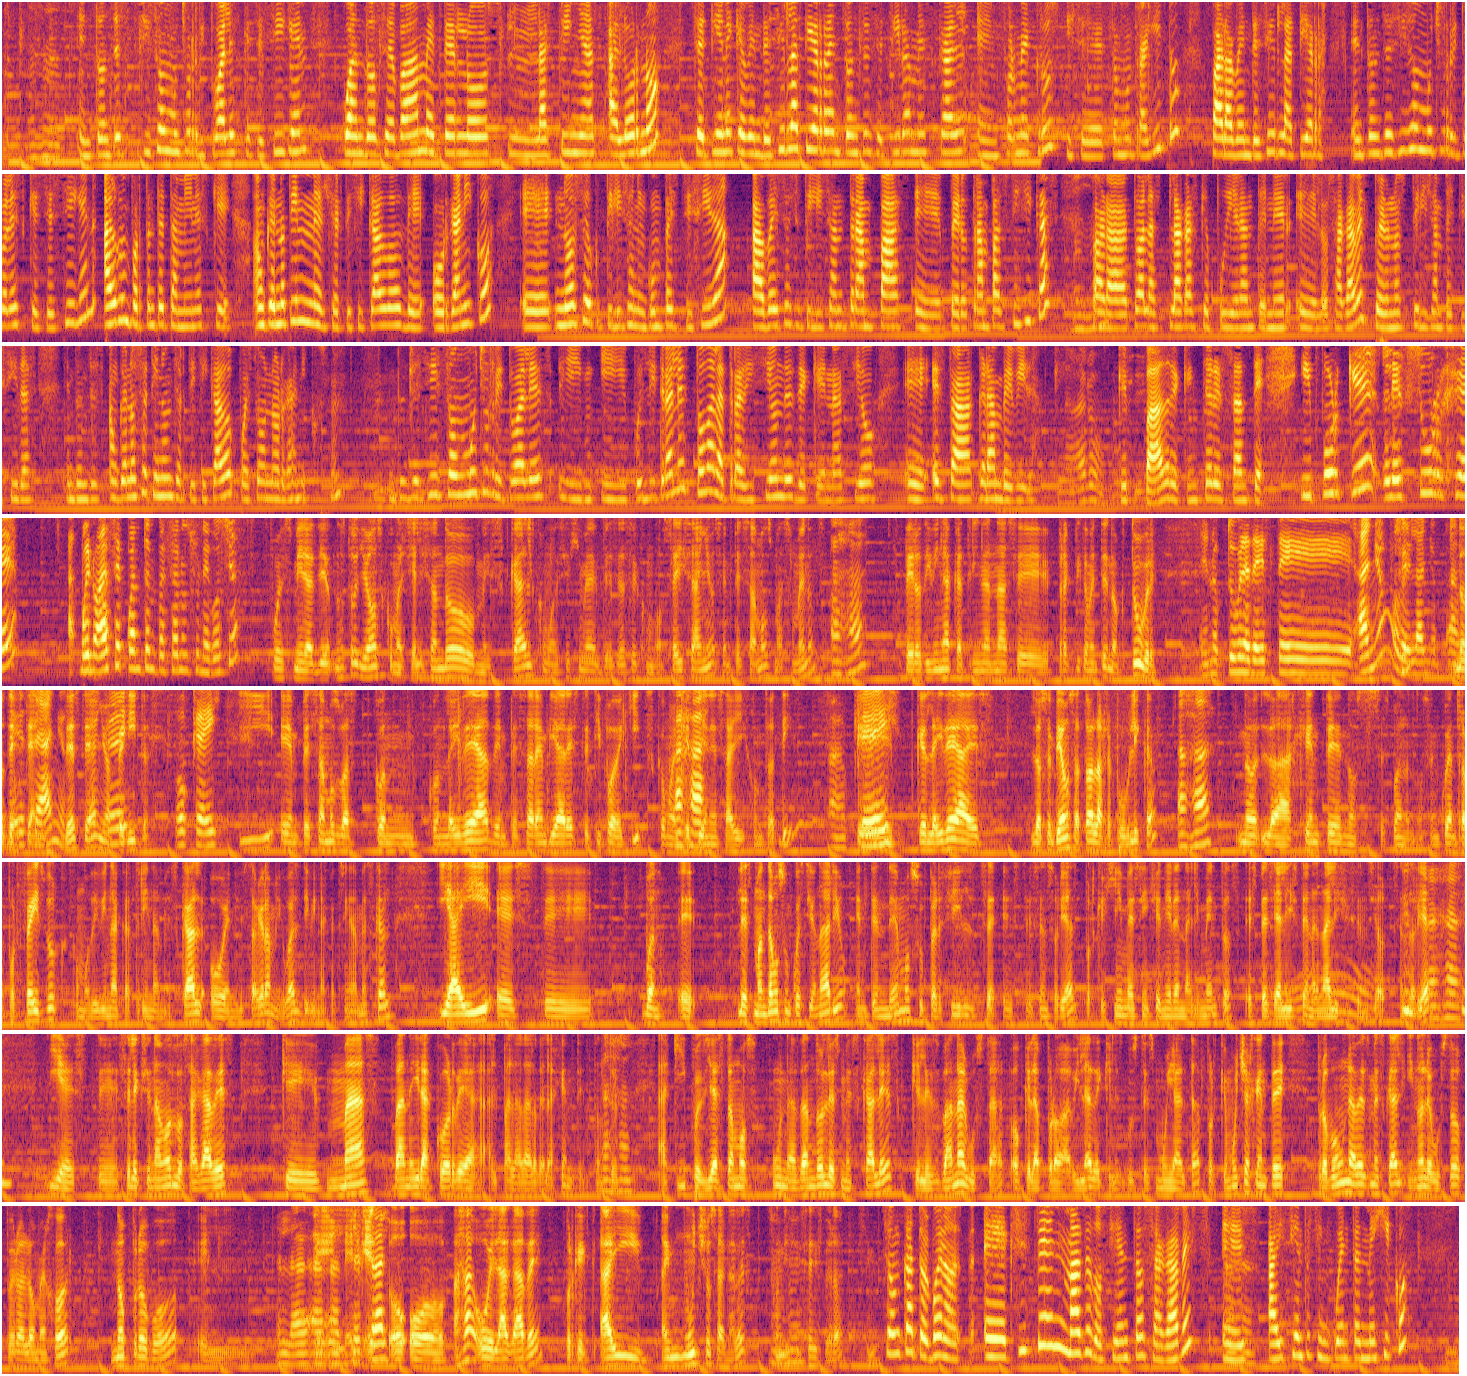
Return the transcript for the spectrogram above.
Entonces, sí son muchos rituales que se siguen. Cuando se va a meter los, las piñas al horno, se tiene que bendecir la tierra, entonces se tira mezcal en forma de cruz y se toma un traguito para bendecir la tierra. Entonces, sí son muchos rituales que se siguen. Algo importante también es que, aunque no tienen el certificado de orgánico, eh, no se utiliza ningún pesticida. A veces se utilizan trampas, eh, pero trampas físicas para todas las plagas que pudieran tener eh, los agaves, pero no se utilizan pesticidas. Entonces, aunque no se tiene un certificado, pues son orgánicos, ¿no? Entonces sí, son muchos rituales y, pues literal es toda la tradición desde que nació eh, esta gran bebida. Claro, qué padre, qué interesante. ¿Y por qué les surge, bueno, hace cuánto empezaron su negocio? Pues mira, nosotros llevamos comercializando mezcal, como decía Jiménez, desde hace como seis años empezamos más o menos. Ajá pero Divina Catrina nace prácticamente en octubre. ¿En octubre de este año o del año? Ah, no, de, este, este año, De este año, apenitas. Ok. Y empezamos con, con, la idea de empezar a enviar este tipo de kits, como el que tienes ahí junto a ti. Ah, ok. Que, que la idea es los enviamos a toda la República. Ajá. No, la gente nos, bueno, nos encuentra por Facebook como Divina Catrina Mezcal o en Instagram igual, Divina Catrina Mezcal. Y ahí, este, bueno, eh, les mandamos un cuestionario, entendemos su perfil este, sensorial, porque Jim es ingeniera en alimentos, especialista en análisis oh. sensorial. Y este, seleccionamos los agaves que más van a ir acorde al paladar de la gente. Entonces, aquí pues ya estamos, una, dándoles mezcales que les van a gustar o que la probabilidad de que les guste es muy alta, porque mucha gente probó una vez mezcal y no le gustó, pero a lo mejor no probó el el, ancestral. o, ajá, o el agave, porque hay, hay muchos agaves, son 16, ¿verdad? Son 14, bueno, eh, existen más de 200 agaves, es, hay 150 en México.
